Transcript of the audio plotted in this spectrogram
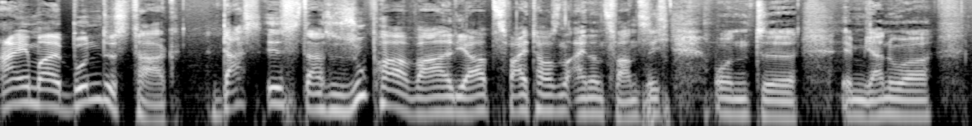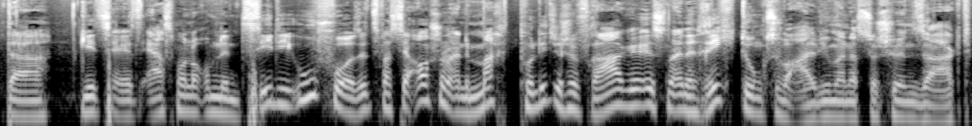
einmal Bundestag. Das ist das Superwahljahr 2021. Und äh, im Januar, da geht es ja jetzt erstmal noch um den CDU-Vorsitz, was ja auch schon eine machtpolitische Frage ist und eine Richtungswahl, wie man das so schön sagt.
